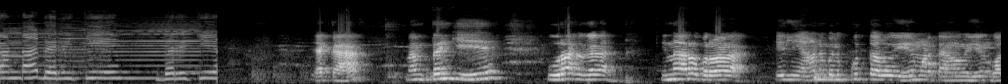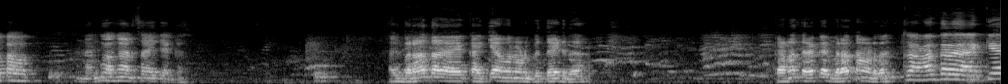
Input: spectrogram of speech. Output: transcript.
ಗಂಡ ಬೆರಿಕಿ ಬೆರಿಕಿ. ಯಾಕ? ನಮ್ಮ ತಂಗಿ ಊರಾಗ ಹೋಗ ಇನ್ನಾರು ಬರವಾಳ. ಇಲ್ಲಿ ಅವನ ಬಳಿ ಕೂತಾಳು ಏನ್ ಮಾಡ್ತಾನೋ ಏನ್ ಗೊತ್ತಾಗತ್ತ ನಂಗೂ ಹಂಗ ಅನ್ಸಾಯ್ತು ಅಕ್ಕ ಅಲ್ಲಿ ಬರತ್ತಾಳ ಯಾಕ? ಅಕ್ಕಿ ಅವ ನೋಡಿ ಬಿದ್ದ ಹಿಡ್ದ. ಕಾಣತ್ತಾಳ ಯಾಕ? ಅಲ್ಲಿ ಬರತ್ತ ನೋಡ್ದ. ಕಣತರ ಯಾಕೆ?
